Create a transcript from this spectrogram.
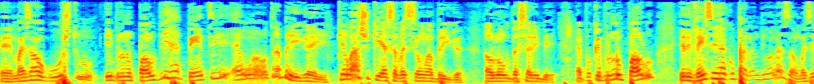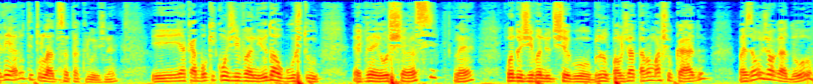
É, mas Augusto e Bruno Paulo, de repente, é uma outra briga aí. Que eu acho que essa vai ser uma briga ao longo da Série B. É porque Bruno Paulo, ele vem se recuperando de uma lesão, mas ele era o titular do Santa Cruz, né? E acabou que com o Givanildo, Augusto é, ganhou chance, né? Quando o Givanildo chegou, Bruno Paulo já estava machucado, mas é um jogador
